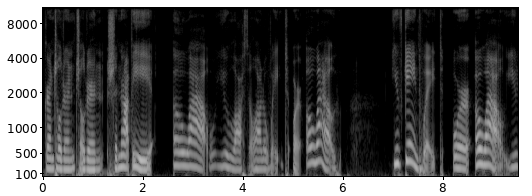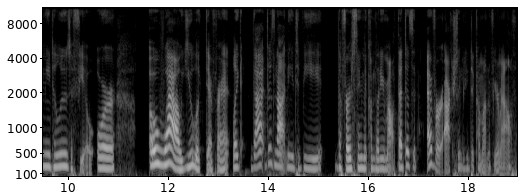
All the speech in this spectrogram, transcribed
grandchildren children should not be oh wow you lost a lot of weight or oh wow you've gained weight, or oh wow, you need to lose a few, or oh wow, you look different. Like that does not need to be the first thing that comes out of your mouth. That doesn't ever actually need to come out of your mouth.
